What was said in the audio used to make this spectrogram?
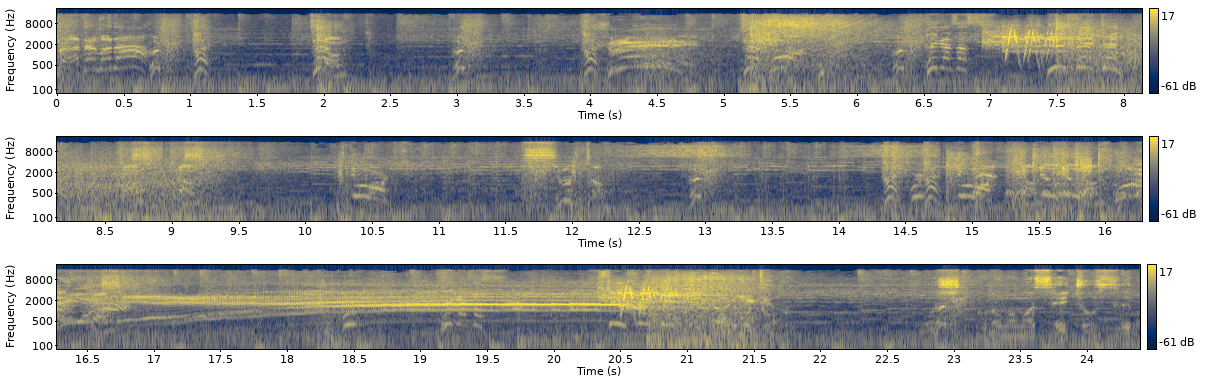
まだまだペガサス流星しまった。もしこのまま成長すれば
